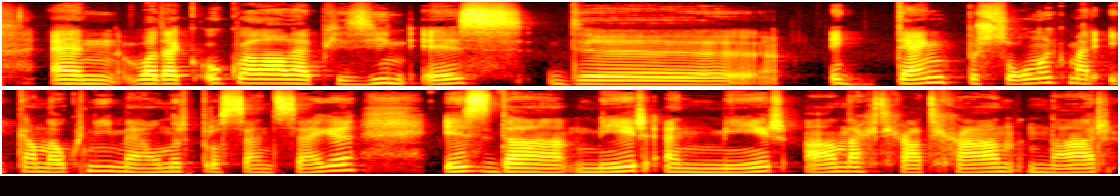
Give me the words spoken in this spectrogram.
En wat ik ook wel al heb gezien is de ik denk persoonlijk, maar ik kan dat ook niet met 100% zeggen, is dat meer en meer aandacht gaat gaan naar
